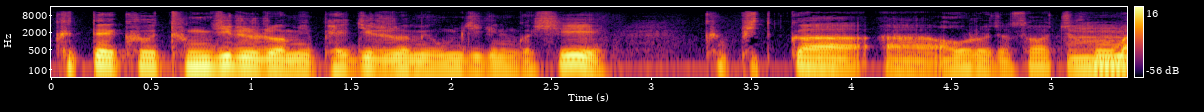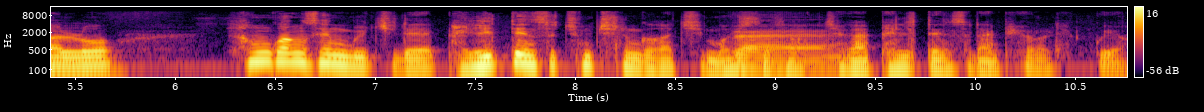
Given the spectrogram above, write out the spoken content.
그때 그 등지르름이 배지르름이 움직이는 것이 그 빛과 아, 어우러져서 정말로 음. 형광색 물질에 벨리 댄스 춤추는 것 같이 멋있어서 네. 제가 벨리 댄스라는 표현을 했고요.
